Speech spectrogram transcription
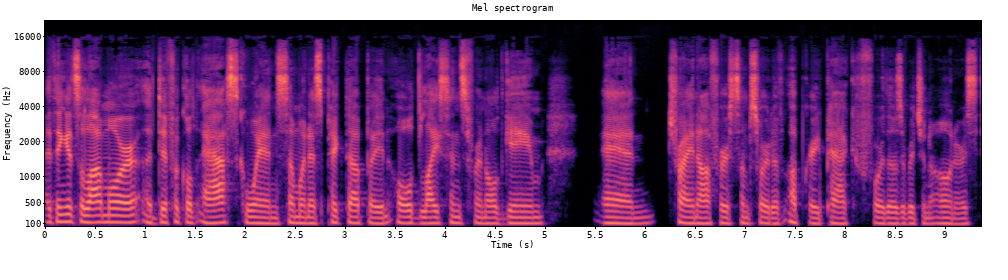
I think it's a lot more a difficult ask when someone has picked up an old license for an old game and try and offer some sort of upgrade pack for those original owners.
